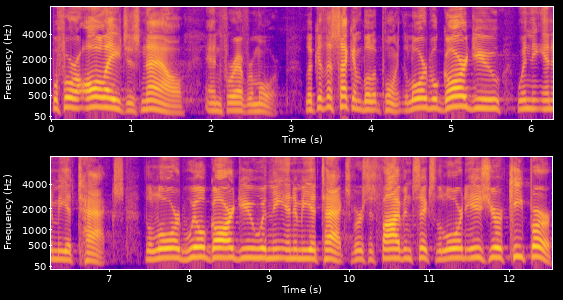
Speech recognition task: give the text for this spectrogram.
before all ages, now and forevermore. Look at the second bullet point. The Lord will guard you when the enemy attacks. The Lord will guard you when the enemy attacks. Verses 5 and 6 The Lord is your keeper.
